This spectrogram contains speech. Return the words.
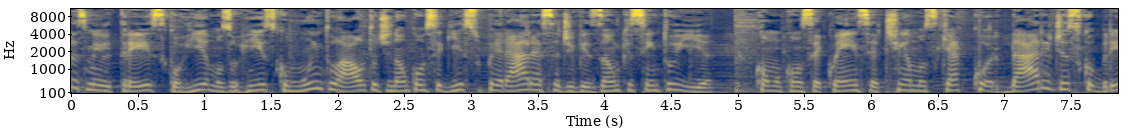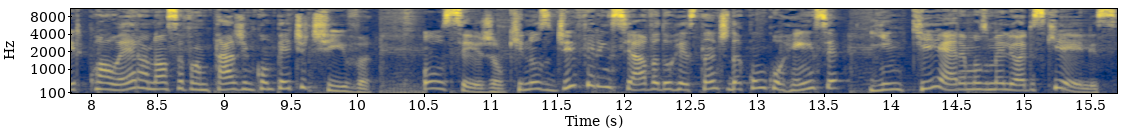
2003, corríamos o risco muito alto de não conseguir superar essa divisão que se intuía. Como consequência, tínhamos que acordar e descobrir qual era a nossa vantagem competitiva, ou seja, o que nos diferenciava do restante da concorrência e em que éramos melhores que eles.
